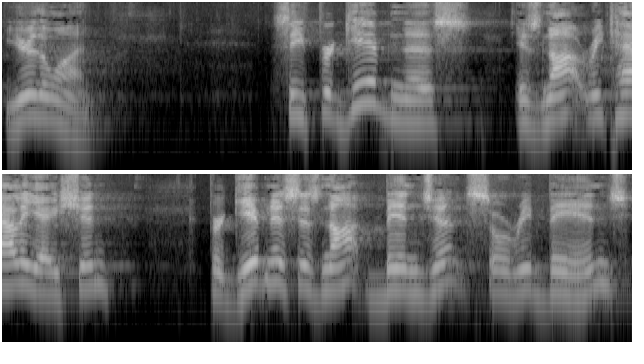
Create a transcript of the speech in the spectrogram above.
you're the one. See, forgiveness is not retaliation. Forgiveness is not vengeance or revenge.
